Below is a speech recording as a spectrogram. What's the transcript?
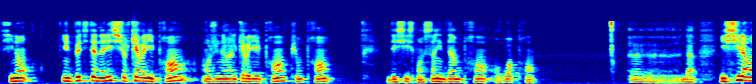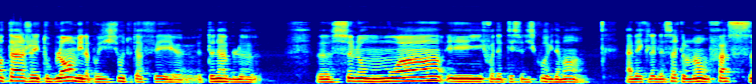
Sinon, une petite analyse sur cavalier prend, en général cavalier prend, pion prend, D6.5, dame prend, roi prend. Euh, Ici, l'avantage est au blanc, mais la position est tout à fait euh, tenable euh, selon moi. Et il faut adapter ce discours, évidemment, avec l'adversaire que l'on a en face.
